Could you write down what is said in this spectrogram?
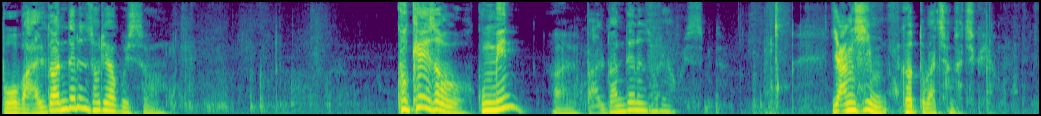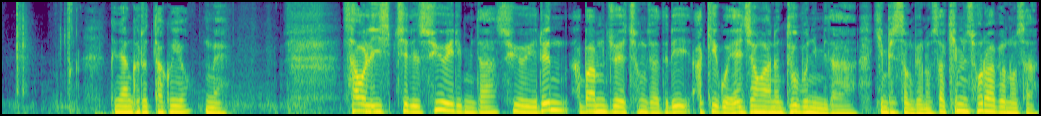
뭐 말도 안 되는 소리 하고 있어. 국회에서 국민 아유, 말도 안 되는 소리 하고 있습니다. 양심 그것도 마찬가지고요. 그냥 그렇다고요. 네. 4월 27일 수요일입니다. 수요일은 아밤주의 청자들이 아끼고 애정하는 두 분입니다. 김필성 변호사, 김소라 변호사.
